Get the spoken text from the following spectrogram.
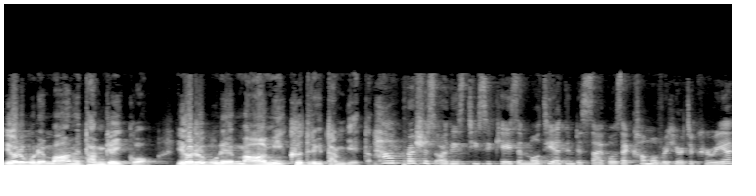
여러분의 마음에 담겨 있고 여러분의 마음이 그들에게 담겨 있다. How precious are these TCKs and multi-ethnic disciples that come over here to Korea?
